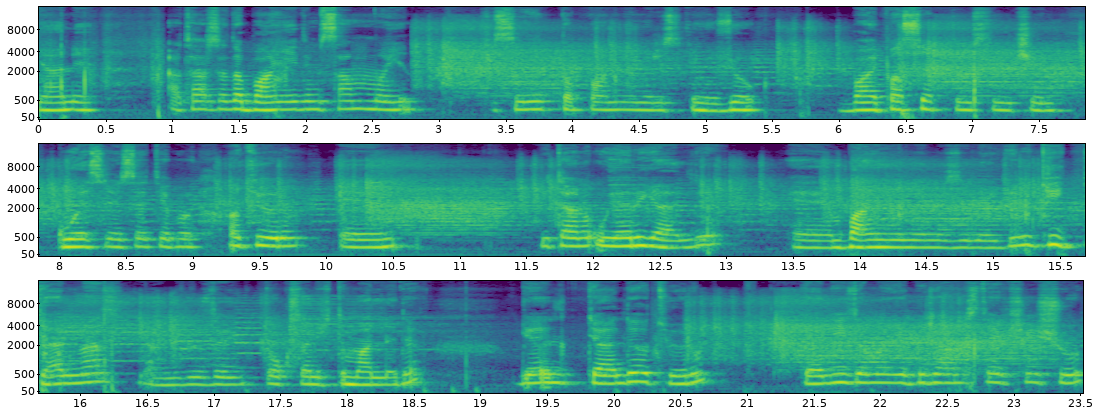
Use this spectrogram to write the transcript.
yani atarsa da ban yedim sanmayın. Kesinlikle ban yeme riskiniz yok. Bypass sizin için. GUS reset yapar. Atıyorum eee, bir tane uyarı geldi. Eee ban yemeniz ile ilgili ki gelmez. Yani %90 ihtimalle de. Gel, geldi atıyorum. Geldiği zaman yapacağımız tek şey şu.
